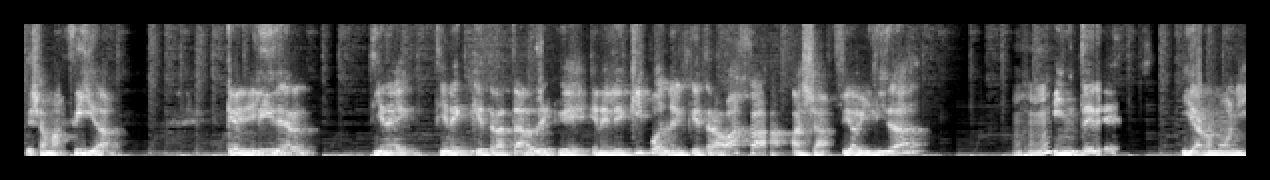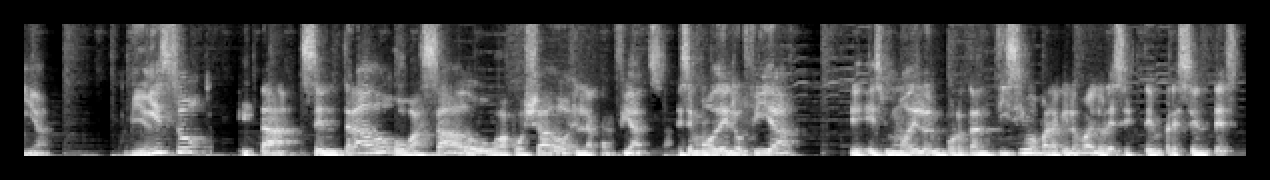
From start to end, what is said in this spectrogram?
se llama FIA, que el líder tiene, tiene que tratar de que en el equipo en el que trabaja haya fiabilidad, interés y armonía. Y eso está centrado o basado o apoyado en la confianza. Ese modelo FIA eh, es un modelo importantísimo para que los valores estén presentes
